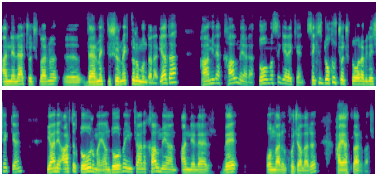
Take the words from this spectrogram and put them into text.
anneler çocuklarını e, vermek, düşürmek durumundalar. Ya da hamile kalmayarak doğması gereken 8-9 çocuk doğurabilecekken yani artık doğurmayan, doğurma imkanı kalmayan anneler ve onların kocaları hayatlar var.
